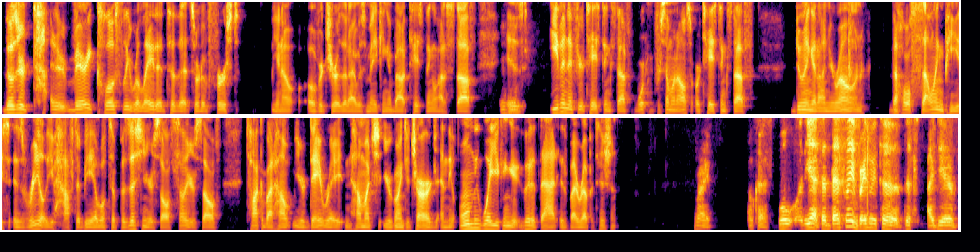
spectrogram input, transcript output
those are t- very closely related to that sort of first you know overture that I was making about tasting a lot of stuff. Mhm. Is even if you're tasting stuff working for someone else or tasting stuff doing it on your own, the whole selling piece is real. You have to be able to position yourself, sell yourself, talk about how your day rate and how much you're going to charge. And the only way you can get good at that is by repetition. Right. Okay. Well, yeah, that that's why it brings me to this idea of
